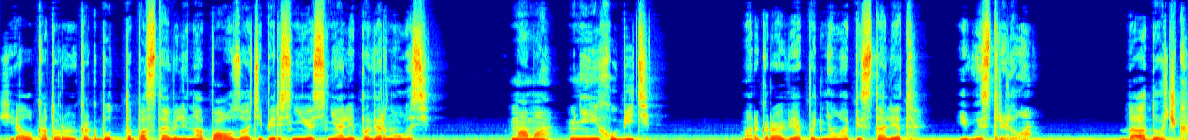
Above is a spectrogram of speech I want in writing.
Хел, которую как будто поставили на паузу, а теперь с нее сняли, повернулась. «Мама, мне их убить?» Маргравия подняла пистолет и выстрелила. «Да, дочка»,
